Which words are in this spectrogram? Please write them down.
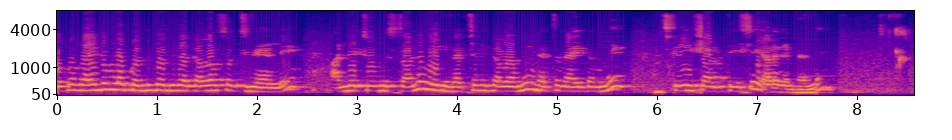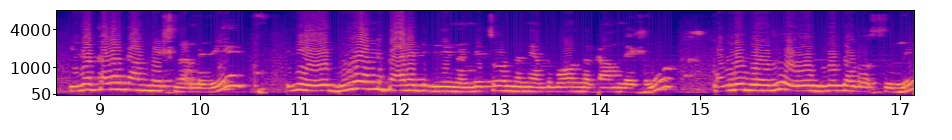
ఒక్కొక్క ఐటమ్లో కొద్ది కొద్దిగా కలర్స్ వచ్చినాయండి. అన్ని చూపిస్తాను. మీకు నచ్చిన కలర్ని నచ్చిన ఐటమ్ని స్క్రీన్ షాట్ తీసి అడగండి అండి. ఇదో కలర్ కాంబినేషన్ అండి ఇది ఇది బ్లూ అండ్ ప్యారెట్ గ్రీన్ అండి. చూడండి ఎంత బాగుందో కాంబినేషన్. పళ్ళు బ్లౌజ్ బ్లూ కలర్ వస్తుంది.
